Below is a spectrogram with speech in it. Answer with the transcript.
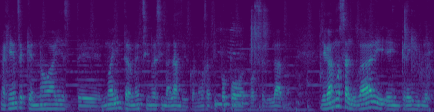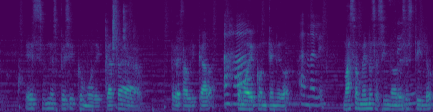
imagínense que no hay este no hay internet si no es inalámbrico, ¿no? O sea, tipo por, por celular, ¿no? Llegamos al lugar y, e increíble. Es una especie como de casa prefabricada, Ajá. como de contenedor, Ándale. más o menos así, ¿no? De ese estilo.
